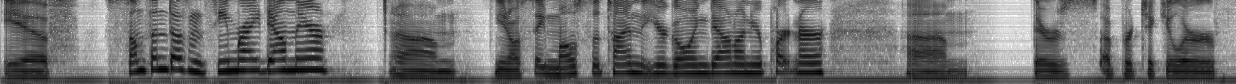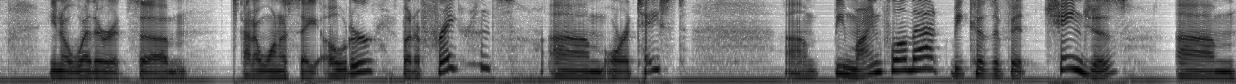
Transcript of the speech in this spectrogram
if something doesn't seem right down there, um, you know, say most of the time that you're going down on your partner, um, there's a particular, you know, whether it's um, I don't want to say odor, but a fragrance um, or a taste. Be mindful of that because if it changes, um,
